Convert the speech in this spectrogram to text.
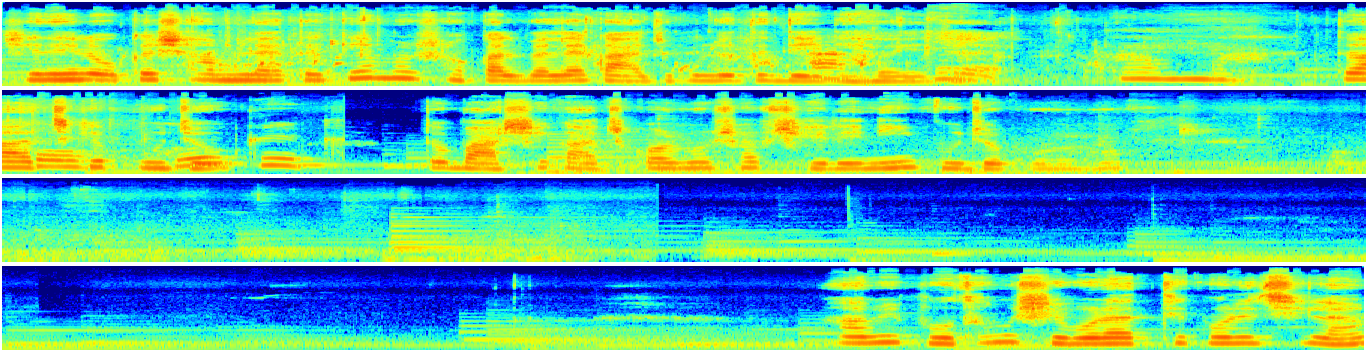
সেদিন ওকে সামলাতে গিয়ে আমার সকালবেলায় কাজগুলোতে দেরি হয়ে যায়। তো আজকে পুজো। তো বাসি কাজকর্ম সব সেরে নিয়েই পুজো করব। আমি প্রথম শিবরাত্রি করেছিলাম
